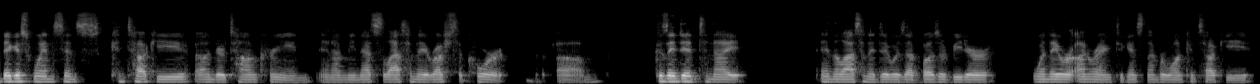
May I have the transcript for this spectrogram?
biggest win since Kentucky under Tom Crean, and I mean that's the last time they rushed the court, because um, they did tonight, and the last time they did was that buzzer beater when they were unranked against number one Kentucky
